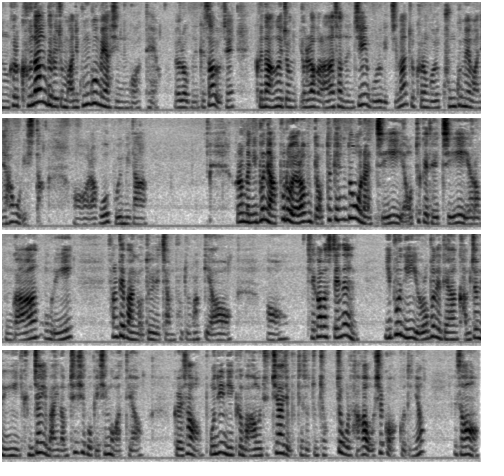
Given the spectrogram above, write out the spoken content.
음, 그런 근황들을 좀 많이 궁금해 하시는 것 같아요. 여러분께서 요새 근황을 좀 연락을 안 하셨는지 모르겠지만 좀 그런 걸 궁금해 많이 하고 계시다. 어, 라고 보입니다. 그러면 이분이 앞으로 여러분께 어떻게 행동을 할지, 어떻게 될지 여러분과 우리 상대방이 어떻게 될지 한번 보도록 할게요. 어, 제가 봤을 때는 이분이 여러분에 대한 감정이 굉장히 많이 넘치시고 계신 것 같아요. 그래서 본인이 그 마음을 주체하지 못해서 좀 적극적으로 다가오실 것 같거든요. 그래서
